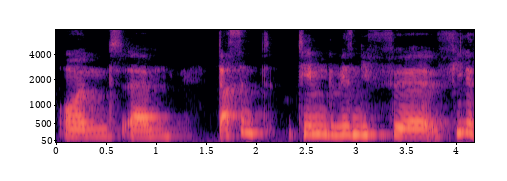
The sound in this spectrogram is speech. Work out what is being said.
Und ähm, das sind Themen gewesen, die für viele,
